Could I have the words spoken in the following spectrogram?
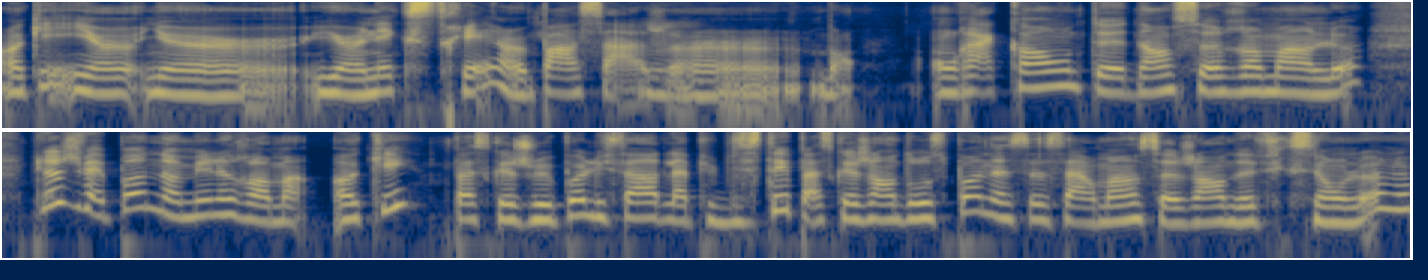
OK? Il y a un, il y a un- il y a un extrait, un passage. un- bon. On raconte dans ce roman-là. Puis là, je vais pas nommer le roman, OK? Parce que je veux pas lui faire de la publicité, parce que j'endosse pas nécessairement ce genre de fiction-là. là.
